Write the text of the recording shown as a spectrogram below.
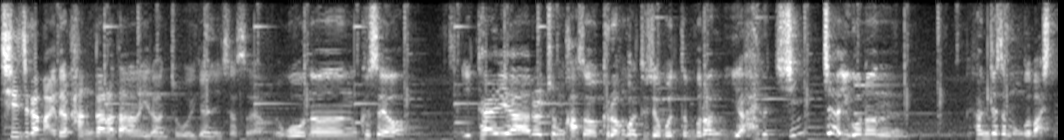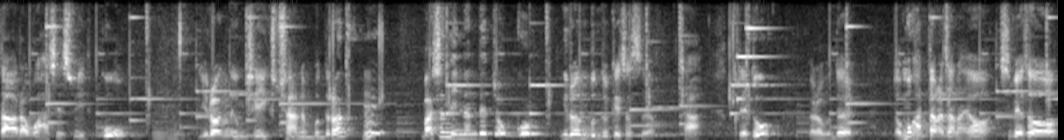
치즈가 많이 들어 간간하다는 이런 좀 의견이 있었어요 요거는 글쎄요 이탈리아를 좀 가서 그런 걸 드셔봤던 분은 야 이거 진짜 이거는 현지에서 먹는 거 맛있다라고 하실 수 있고 음, 이런 음식이 익숙치 않은 분들은 음? 맛은 있는데 조금 이런 분들 계셨어요. 자, 그래도 여러분들 너무 간단하잖아요. 집에서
